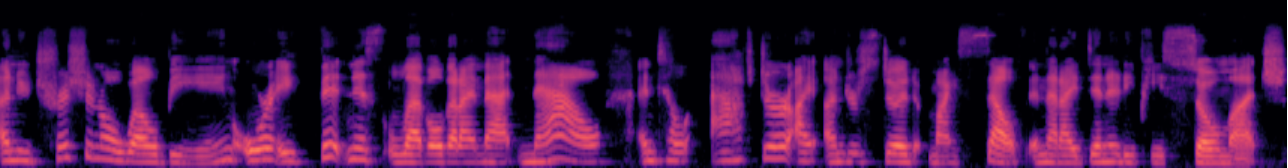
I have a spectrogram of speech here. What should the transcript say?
a nutritional well being or a fitness level that I'm at now until after I understood myself and that identity piece so much.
